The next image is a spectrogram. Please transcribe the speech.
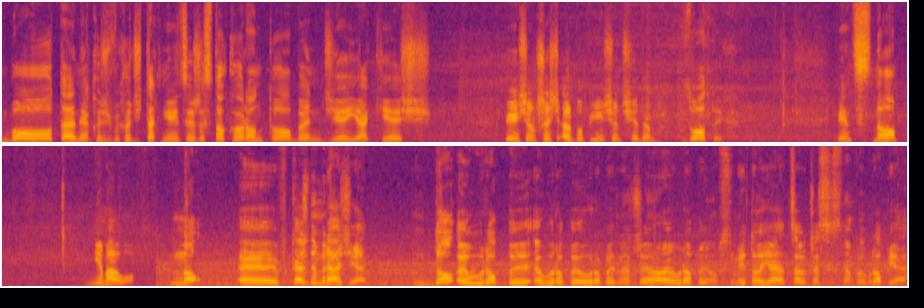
bo ten jakoś wychodzi tak mniej więcej, że 100 koron to będzie jakieś 56 albo 57 zł. Więc no, nie mało. No, e, w każdym razie do Europy, Europy, Europy, znaczy no, Europy, no w sumie to ja cały czas jestem w Europie.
